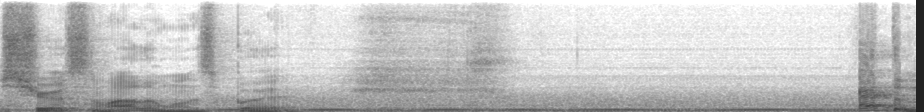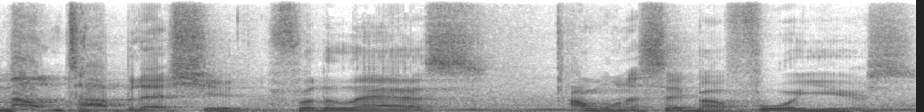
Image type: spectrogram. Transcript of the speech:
sure some other ones, but at the mountaintop of that shit for the last, I want to say about four years.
